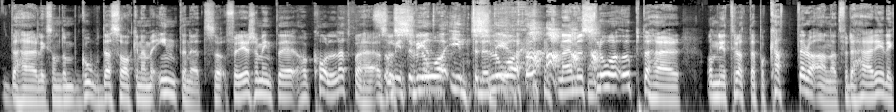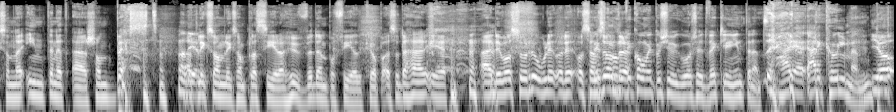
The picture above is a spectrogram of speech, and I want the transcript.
det här, liksom, de goda sakerna med internet. Så för er som inte har kollat på det här. alltså, Som inte vet vad internet slå är. Upp, nej, men slå upp det här om ni är trötta på katter och annat. För det här är liksom när internet är som bäst. det att det. liksom, liksom placera huvuden på fel kropp. Alltså det här är, nej, det var så roligt. Och, det, och det sen är så så långt undrar vi kommit på 20 års utveckling i internet. Här är, här är kulmen, Ja,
